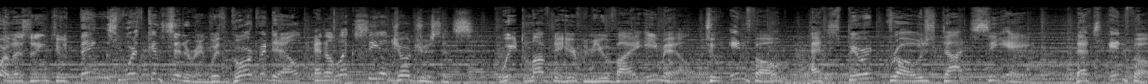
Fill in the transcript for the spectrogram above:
Are listening to Things Worth Considering with Gord Riddell and Alexia Georgiousis. We'd love to hear from you via email to info at spiritgrows.ca. That's info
